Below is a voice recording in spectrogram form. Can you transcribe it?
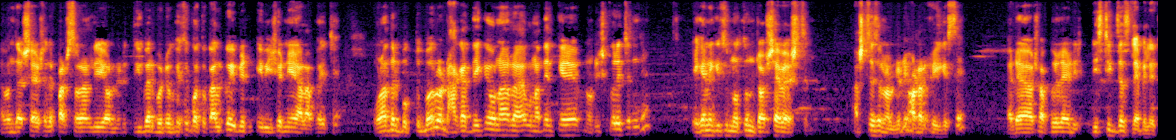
এবং দশ সাহেবের সাথে পার্সোনালি অলরেডি দুইবার বৈঠক হয়েছে। গতকালকে এই বিষয় নিয়ে আলাপ হয়েছে। ওনাদের বক্তব্য হলো, ঢাকা থেকে ওনারা, ওনাদেরকে নোটিশ করেছেন যে এখানে কিছু নতুন জজ সাহেব আসছেন। আসতেছেন অলরেডি অর্ডার হয়ে গেছে। এটা সবগুলো ডিস্ট্রিক্ট জাজ লেভেলের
